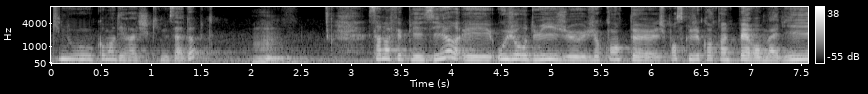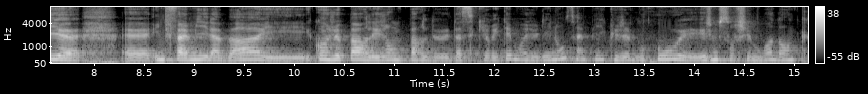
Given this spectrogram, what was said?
qui nous, comment dirais-je, qui nous adoptent. Mm-hmm. Ça m'a fait plaisir et aujourd'hui, je, compte, euh, je pense que je compte un père au Mali, euh, euh, une famille là-bas. Et quand je parle, les gens me parlent de, sécurité. Moi, je dis non, c'est un pays que j'aime beaucoup et je me sens chez moi. Donc,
